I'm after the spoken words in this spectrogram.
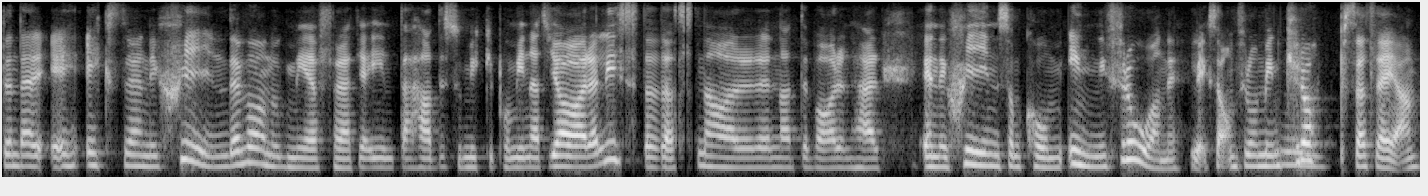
den där e-, extra energin, det var nog mer för att jag inte hade så mycket på min att göra-lista snarare än att det var den här energin som kom inifrån, liksom, från min mm. kropp så att säga.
